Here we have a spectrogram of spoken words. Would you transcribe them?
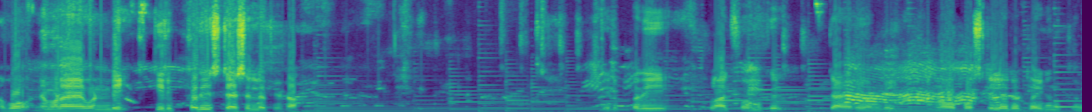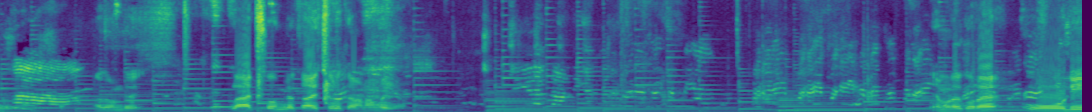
അപ്പോ നമ്മുടെ വണ്ടി തിരുപ്പതി സ്റ്റേഷനിലെത്തി കേട്ടോ. തിരുപ്പതി പ്ലാറ്റ്ഫോമിക്ക് കയറി വണ്ടി. ഓപ്പോസിറ്റിലൊരു ട്രെയിൻ നിൽക്കുന്നുണ്ട് അതുകൊണ്ട് പ്ലാറ്റ്ഫോമിലെ കാഴ്ചകൾ കാണാൻ വയ്യ. നമ്മൾ കുറെ ഓടി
